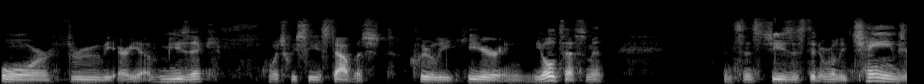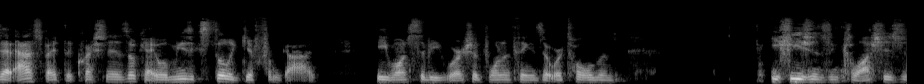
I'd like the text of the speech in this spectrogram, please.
or through the area of music, which we see established clearly here in the Old Testament. And since Jesus didn't really change that aspect, the question is okay, well, music's still a gift from God. He wants to be worshiped. One of the things that we're told in Ephesians and Colossians,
